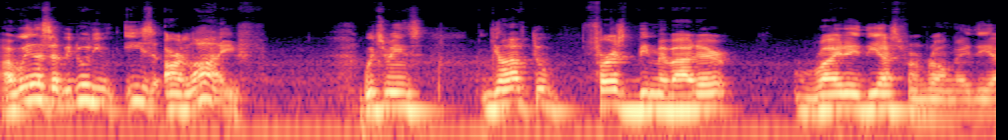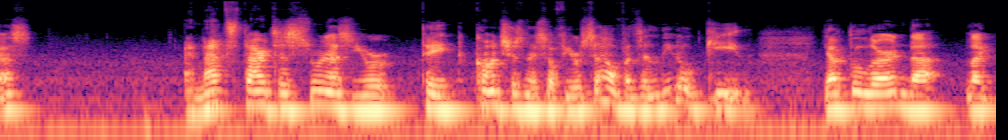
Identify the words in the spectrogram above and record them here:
Avodah Sabirurim is our life, which means you have to first be mevader right ideas from wrong ideas. And that starts as soon as you take consciousness of yourself as a little kid. You have to learn that, like,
